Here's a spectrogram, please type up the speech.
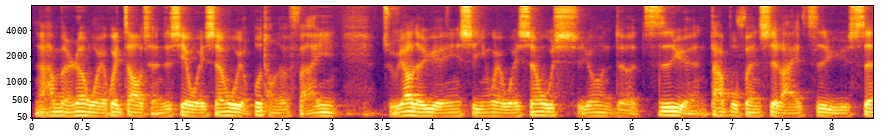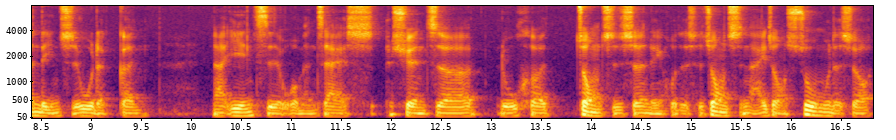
那他们认为会造成这些微生物有不同的反应，主要的原因是因为微生物使用的资源大部分是来自于森林植物的根。那因此我们在选择如何种植森林或者是种植哪一种树木的时候，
